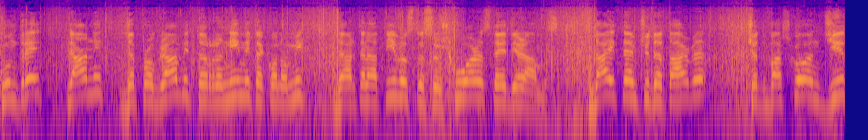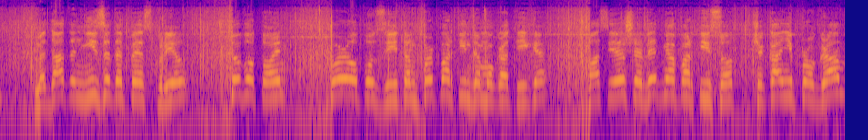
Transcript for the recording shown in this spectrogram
kundrejt planit dhe programit të rrënimit ekonomik dhe alternativës të së shkuarës të Edi Ramës. Ndaj i them qytetarëve që të bashkohen gjithë me datën njëzet e pesë prill të votojnë për opozitën, për Partinë Demokratike, pasi është e vetmja parti sot që ka një program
